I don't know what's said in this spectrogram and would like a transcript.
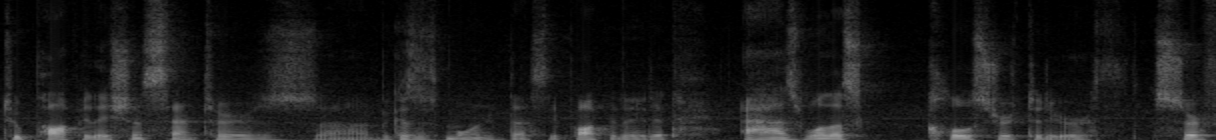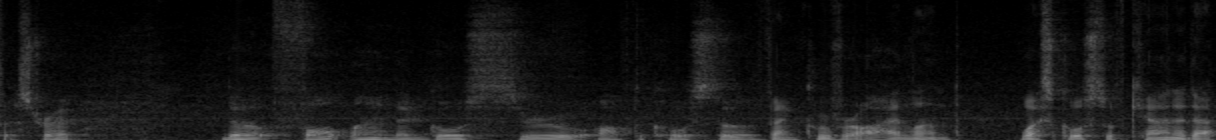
to population centers uh, because it's more densely populated, as well as closer to the Earth surface, right? The fault line that goes through off the coast of Vancouver Island, west coast of Canada,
